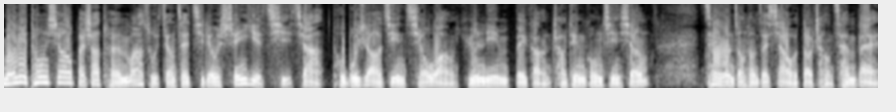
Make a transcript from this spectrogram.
苗栗通宵白沙屯妈祖将在今天深夜起驾，徒步绕境前往云林北港朝天宫进香。蔡英文总统在下午到场参拜，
